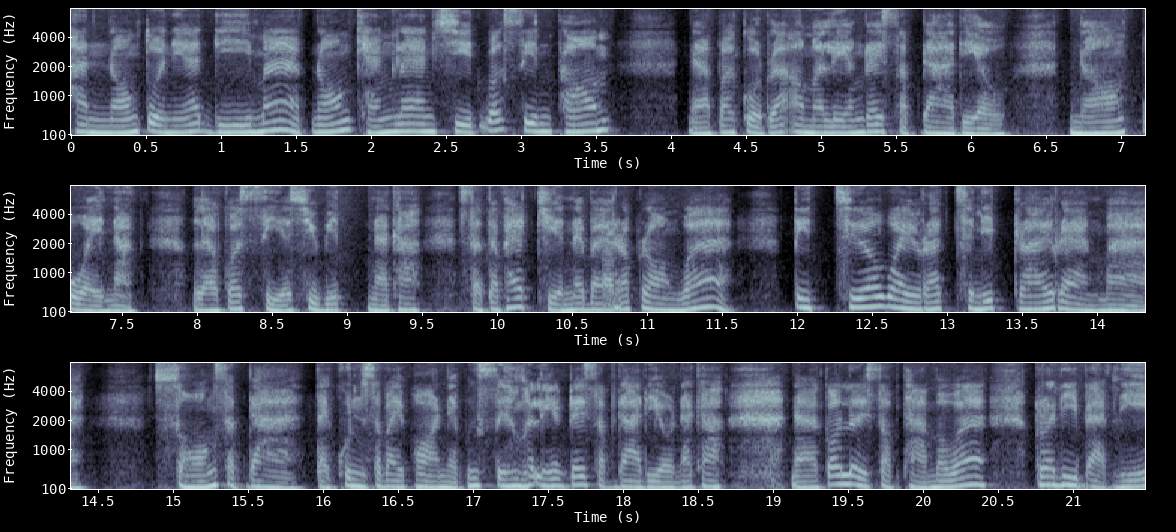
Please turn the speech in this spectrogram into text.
พันธุ์น้องตัวนี้ดีมากน้องแข็งแรงฉีดวัคซีนพร้อม นะปรากฏว่าเอามาเลี้ยงได้สัปดาห์เดียว น้องป่วยหนัก แล้วก็เสียชีวิตนะคะสัตวแพทย์เขียนในใบรับรองว่า ติดเชื้อไวรัสชนิดร้ายแรงมาสองสัปดาห์ แต่คุณสบายพรเนี่ยเพิ่งซื้อมาเลี้ยงได้สัปดาห์เดียวนะคะนะก็เลยสอบถามมาว่ากรณีแบบนี้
